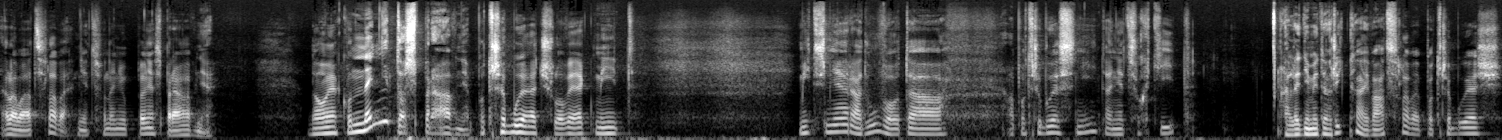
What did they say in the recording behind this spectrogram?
ale Václave, něco není úplně správně. No jako není to správně, potřebuje člověk mít, mít směr a důvod a a potřebuje snít a něco chtít. A lidi mi to říkají, Václave, potřebuješ,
